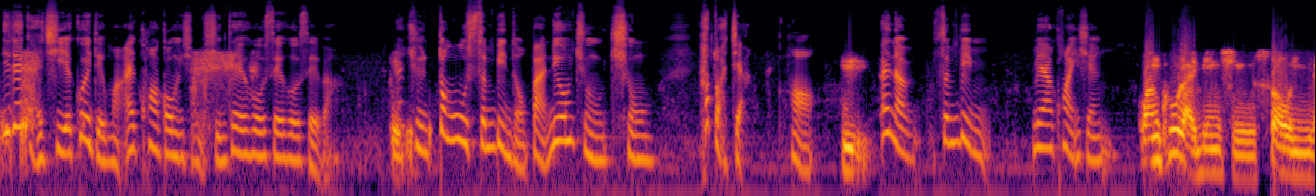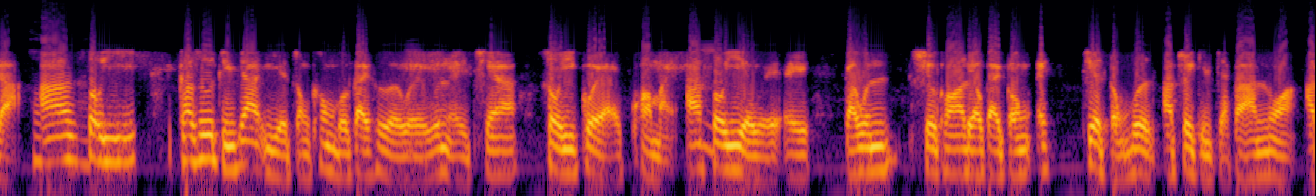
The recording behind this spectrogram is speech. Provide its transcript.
你得改期的过程嘛，爱看讲是身体好势好势吧？那像动物生病怎么办？你讲像像较大只，吼，嗯，哎，那生病咩要看医生？湾区内面是有兽医啦，啊，兽医。假使真正伊的状况无介好的话，阮会请兽医过来看卖。啊，兽医的话会甲阮小可了解讲，诶、欸，这个动物啊最近食到安怎？啊，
